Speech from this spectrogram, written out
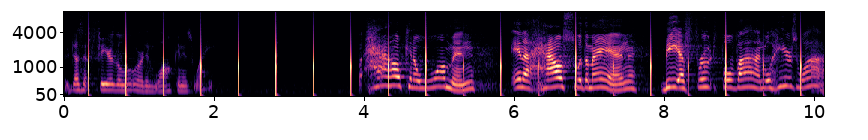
who doesn't fear the Lord and walk in his ways. But how can a woman in a house with a man be a fruitful vine? Well, here's why.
